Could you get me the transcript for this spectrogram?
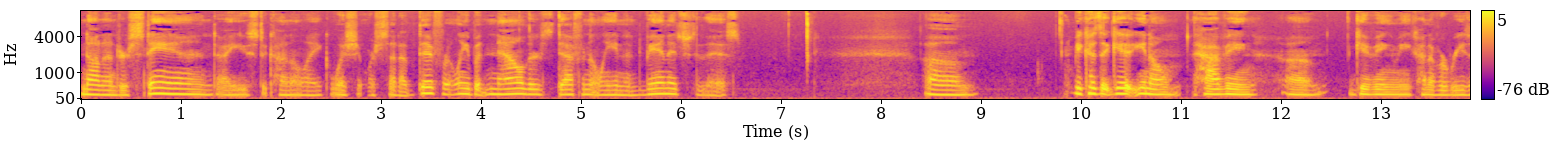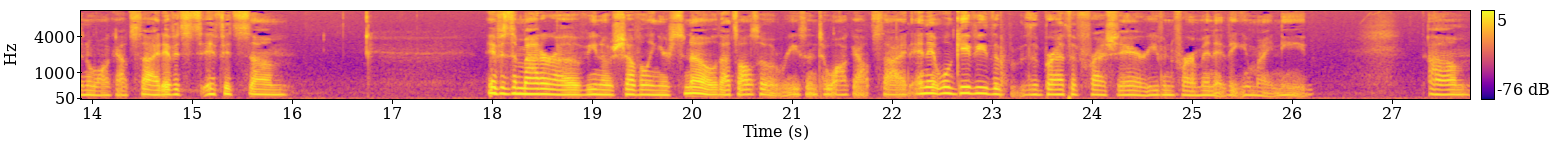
not understand. I used to kind of like wish it were set up differently, but now there's definitely an advantage to this. Um, because it get you know having um, giving me kind of a reason to walk outside. If it's if it's um if it's a matter of you know shoveling your snow, that's also a reason to walk outside, and it will give you the the breath of fresh air even for a minute that you might need. Um,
